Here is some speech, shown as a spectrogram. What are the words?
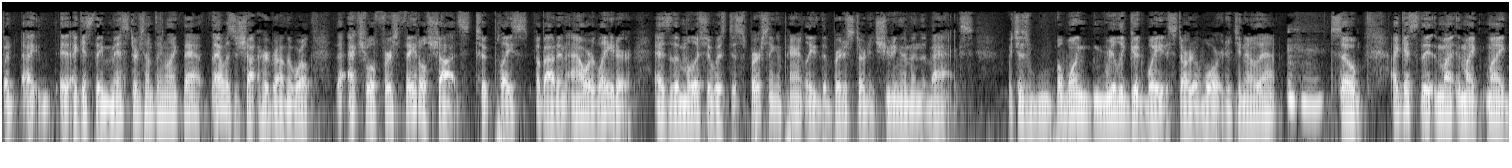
but I, I guess they missed or something like that. That was a shot heard around the world. The actual first fatal shots took place about an hour later as the militia was dispersing. Apparently, the British started shooting them in the backs. Which is a one really good way to start a war. Did you know that? Mm-hmm. So, I guess the, my my my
